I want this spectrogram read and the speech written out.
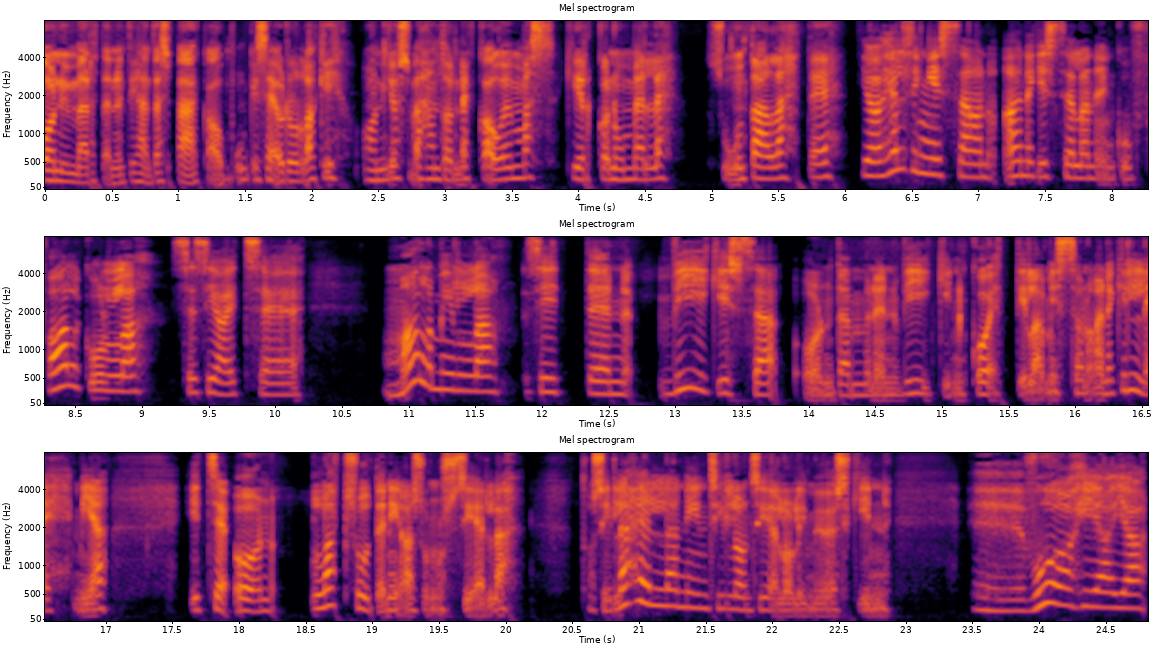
on ymmärtänyt ihan tässä pääkaupunkiseudullakin on, jos vähän tonne kauemmas kirkkonummelle suuntaan lähtee. Joo, Helsingissä on ainakin sellainen kuin Falkulla. Se sijaitsee Malmilla. Sitten Viikissä on tämmöinen Viikin koettila, missä on ainakin lehmiä. Itse olen lapsuuteni asunut siellä tosi lähellä, niin silloin siellä oli myöskin vuohia ja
